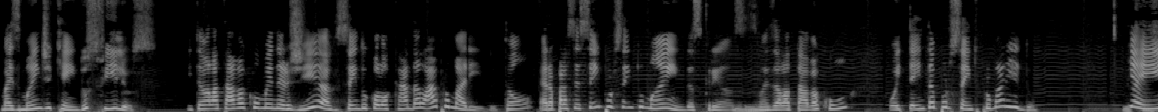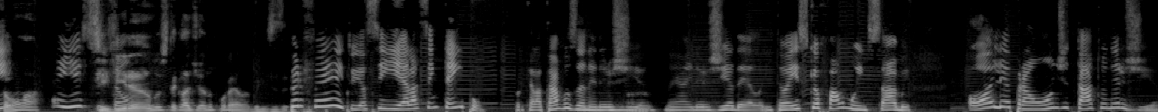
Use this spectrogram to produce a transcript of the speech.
Mas mãe de quem? Dos filhos. Então ela estava com uma energia sendo colocada lá pro marido. Então era para ser 100% mãe das crianças, uhum. mas ela estava com 80% pro marido. E, e aí, estavam lá. É isso. Se então, virando, se degladiando por ela, bem dizer. Perfeito. E assim, ela sem tempo. Porque ela tava usando energia, uhum. né? A energia dela. Então é isso que eu falo muito, sabe? Olha para onde tá a tua energia.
